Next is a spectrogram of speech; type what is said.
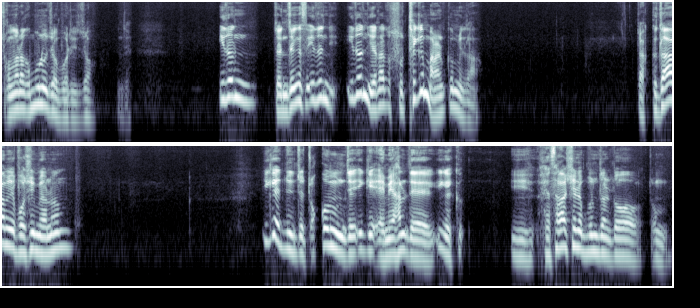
조나라가 무너져 버리죠. 이제 이런 전쟁에서 이런 이런 예라도 수택이 많을 겁니다. 자, 그 다음에 보시면은 이게 이제 조금 이제 이게 애매한데 이게 그, 이 해석하시는 분들도 좀,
